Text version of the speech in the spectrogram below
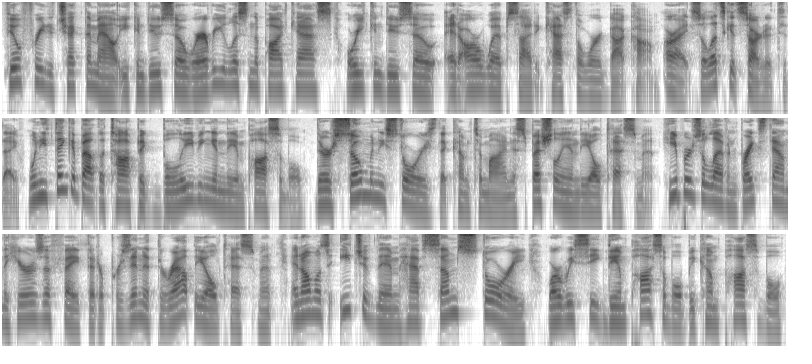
feel free to check them out. You can do so wherever you listen to podcasts, or you can do so at our website at casttheword.com. All right, so let's get started today. When you think about the topic believing in the impossible, there are so many stories that come to mind, especially in the Old Testament. Hebrews 11 breaks down the heroes of faith that are presented throughout the Old Testament, and almost each of them have some story where we see the impossible become possible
